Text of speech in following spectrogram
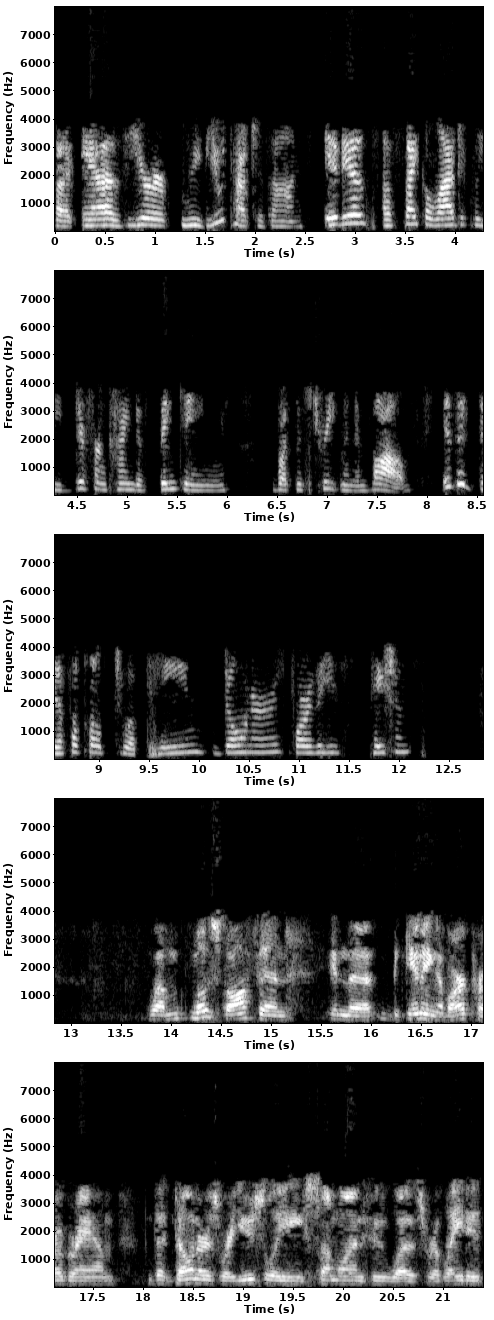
But as your review touches on, it is a psychologically different kind of thinking what this treatment involves. Is it difficult to obtain donors for these patients? Well, most often in the beginning of our program, the donors were usually someone who was related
